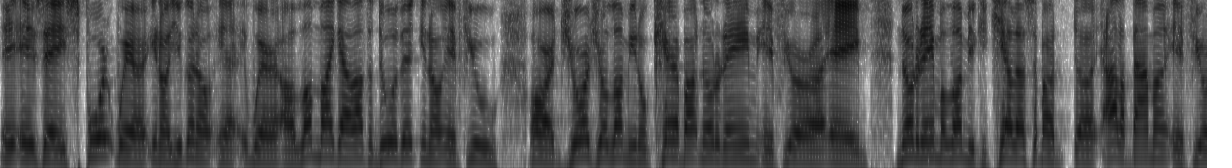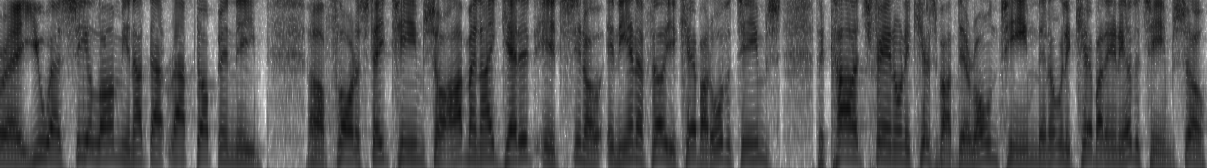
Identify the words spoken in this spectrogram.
is a sport where you know you're gonna uh, where alumni got a lot to do with it. You know, if you are a Georgia alum, you don't care about Notre Dame. If you're a Notre Dame alum, you could care less about uh, Alabama. If you're a USC alum, you're not that wrapped up in the uh, Florida State team. So I mean, I get it. It's you know in the NFL, you care about all the teams. The college fan only cares about their own team. They don't really care about any other team. So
